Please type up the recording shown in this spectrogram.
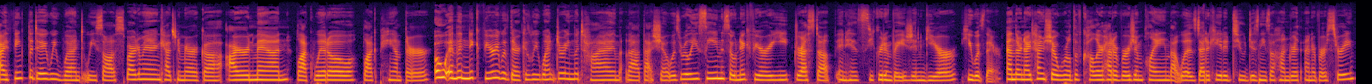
I think the day we went, we saw Spider Man, Captain America, Iron Man, Black Widow, Black Panther. Oh, and then Nick Fury was there because we went during the time that that show was releasing. So Nick Fury, dressed up in his Secret Invasion gear, he was there. And their nighttime show, World of Color, had a version playing that was dedicated to Disney's 100th anniversary.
